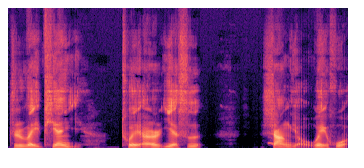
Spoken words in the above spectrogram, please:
之谓天矣。退而夜思。”尚有未获，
